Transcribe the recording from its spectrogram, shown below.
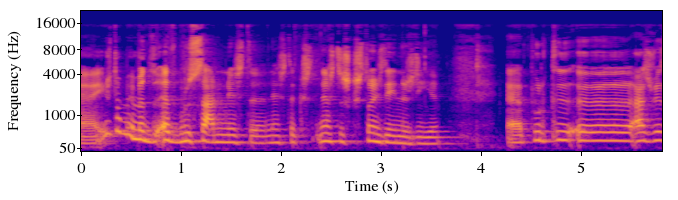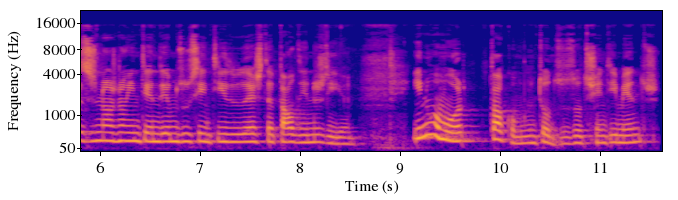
Uh, eu estou mesmo a debruçar-me nesta, nesta, nestas questões da energia, uh, porque uh, às vezes nós não entendemos o sentido desta tal de energia. E no amor, tal como em todos os outros sentimentos,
